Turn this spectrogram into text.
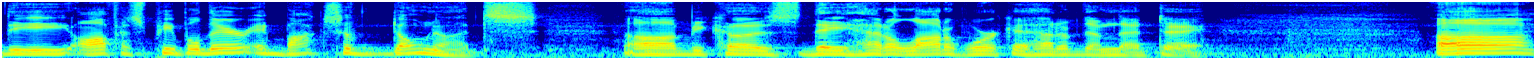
the office people there a box of donuts uh, because they had a lot of work ahead of them that day. Uh,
